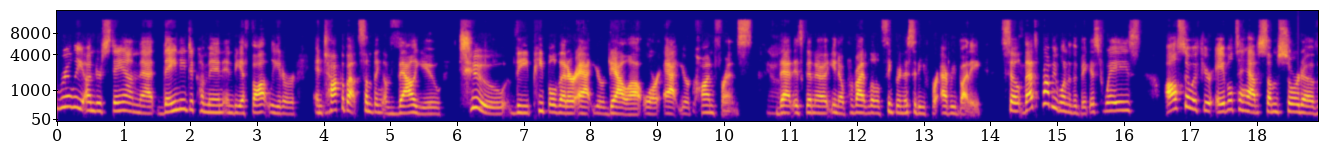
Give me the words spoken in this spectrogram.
really understand that they need to come in and be a thought leader and talk about something of value to the people that are at your gala or at your conference yeah. that is going to, you know, provide a little synchronicity for everybody. So that's probably one of the biggest ways. Also, if you're able to have some sort of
